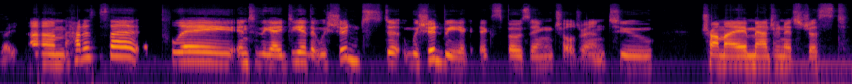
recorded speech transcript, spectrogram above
Right. Um, how does that play into the idea that we should st- we should be exposing children to trauma? I imagine it's just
